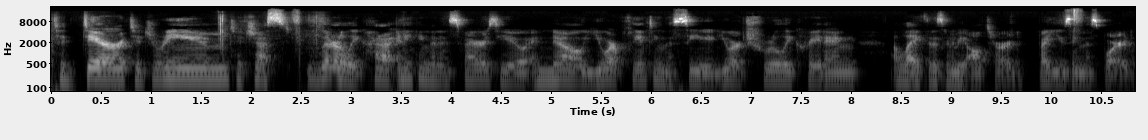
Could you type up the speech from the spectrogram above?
to dare, to dream, to just literally cut out anything that inspires you and know you are planting the seed. You are truly creating a life that is going to be altered by using this board.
